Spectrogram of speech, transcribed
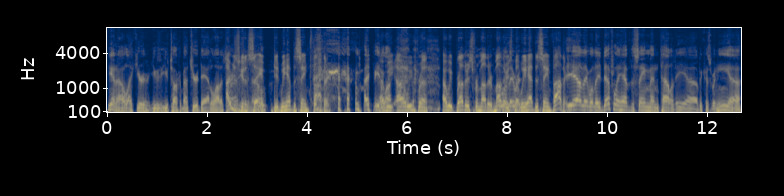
you know, like you're you you talk about your dad a lot of times. I was just going to say, know. did we have the same father? Might be a are lot- we are we from are we brothers from other mothers, but were- we had the same father? Yeah, they well, they definitely have the same mentality uh, because when he uh,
